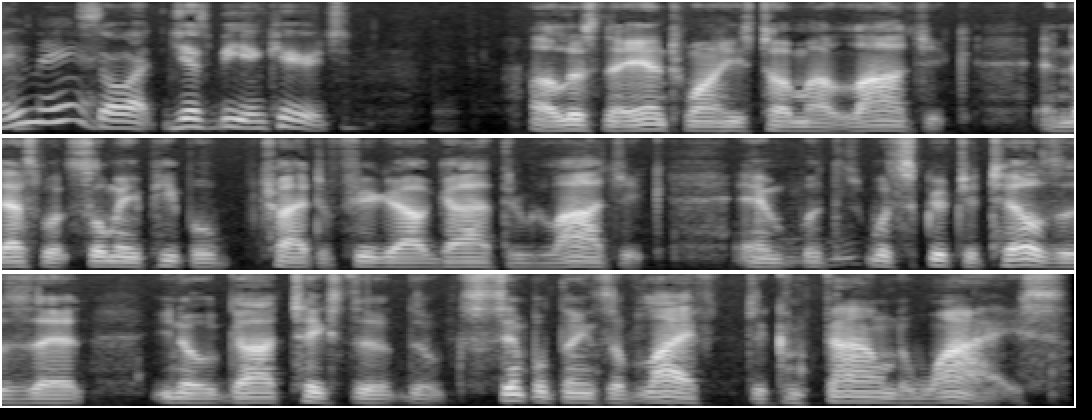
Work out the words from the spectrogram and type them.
Amen. So uh, just be encouraged. uh, listen to Antoine, he's talking about logic. And that's what so many people try to figure out God through logic. And what, what scripture tells us that, you know, God takes the, the simple things of life to confound the wise.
